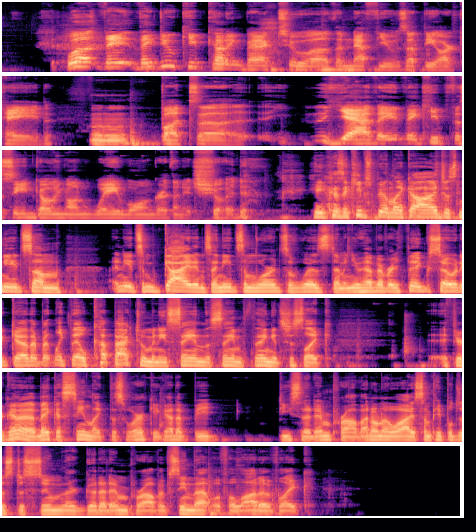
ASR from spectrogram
Well, they they do keep cutting back to uh, the nephews at the arcade, Mm-hmm. but uh, yeah, they they keep the scene going on way longer than it should. he because he keeps being like, "Oh, I just need some, I need some guidance. I need some words of wisdom." And you have everything so together, but like they'll cut back to him and he's saying the same thing. It's just like, if you're gonna make a scene like this work, you gotta be decent at improv. I don't know why some people just assume they're good at improv. I've seen that with a lot of like.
